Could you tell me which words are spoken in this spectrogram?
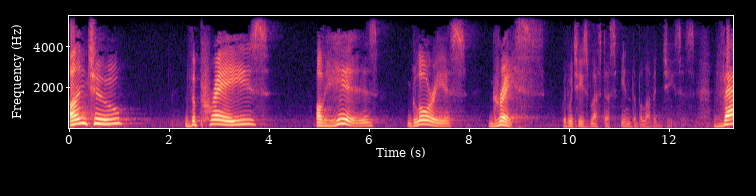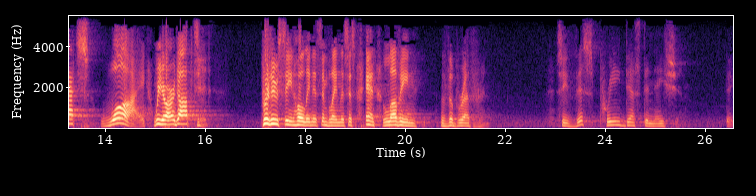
Unto the praise of His glorious grace with which He's blessed us in the beloved Jesus. That's why we are adopted, producing holiness and blamelessness and loving the brethren. See, this predestination that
